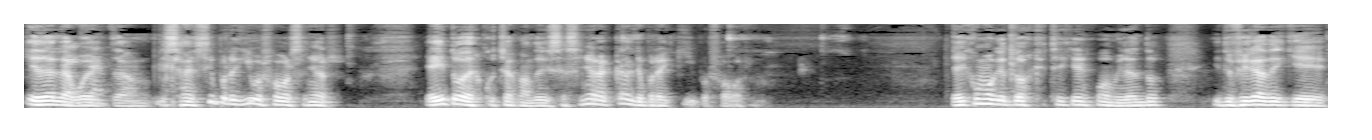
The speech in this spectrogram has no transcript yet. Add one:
Y da la Exacto. vuelta. Dice, sí, por aquí, por favor, señor. Y ahí todos escuchan cuando dice, señor alcalde, por aquí, por favor. Y ahí como que todos que quedan como mirando. Y tú fijas de que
